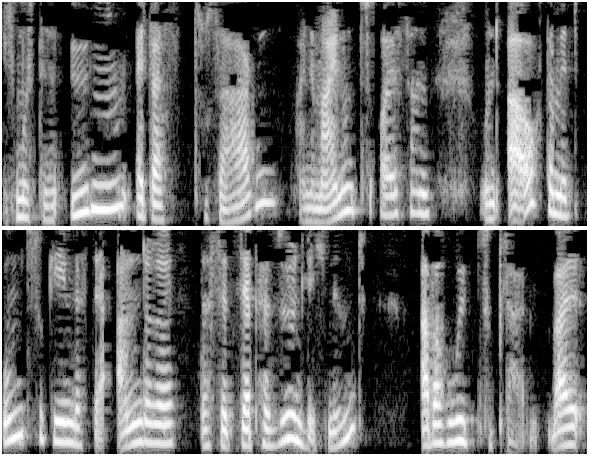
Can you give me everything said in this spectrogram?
Ich musste üben, etwas zu sagen, meine Meinung zu äußern und auch damit umzugehen, dass der andere das jetzt sehr persönlich nimmt, aber ruhig zu bleiben, weil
